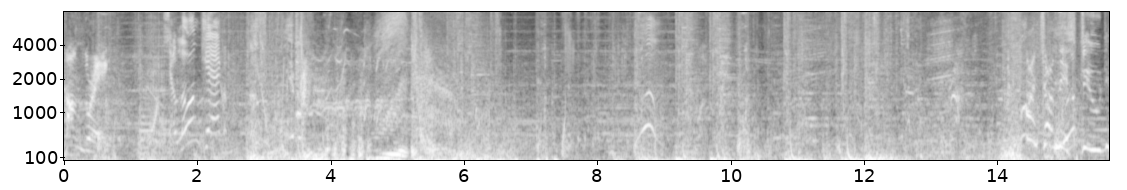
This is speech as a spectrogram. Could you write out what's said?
Hungry! Done this, dude!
